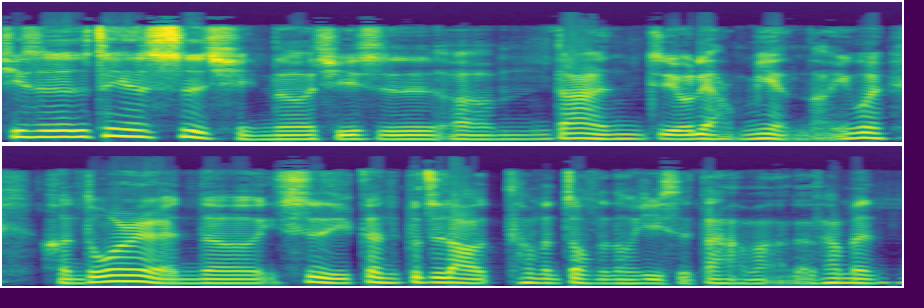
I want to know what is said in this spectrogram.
其实这件事情呢，其实嗯，当然只有两面啦，因为很多人呢是更不知道他们种的东西是大麻的，他们。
